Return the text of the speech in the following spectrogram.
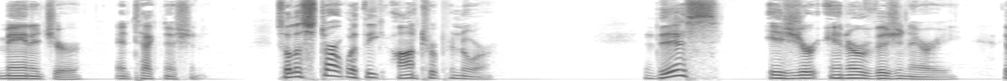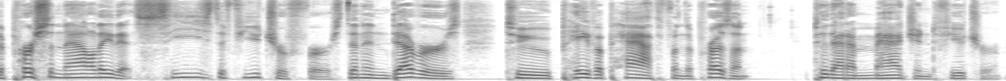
manager, and technician. So let's start with the entrepreneur. This is your inner visionary, the personality that sees the future first, then endeavors to pave a path from the present to that imagined future.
